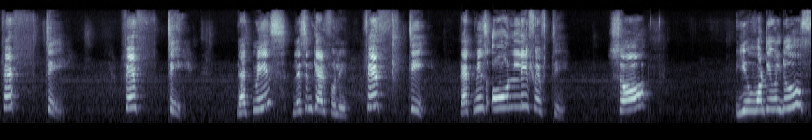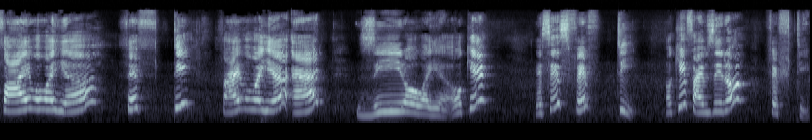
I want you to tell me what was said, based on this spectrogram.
50 50 that means listen carefully. 50 that means only 50 so you what you will do? 5 over here 50 5 over here and 0 over here. Okay? This is 50 okay? 5 0 50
